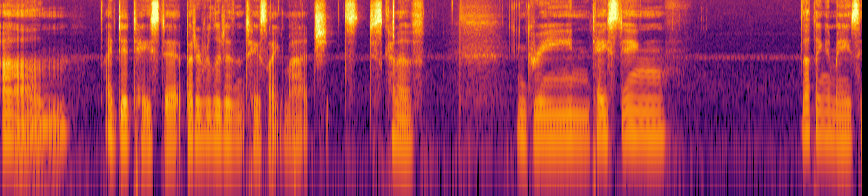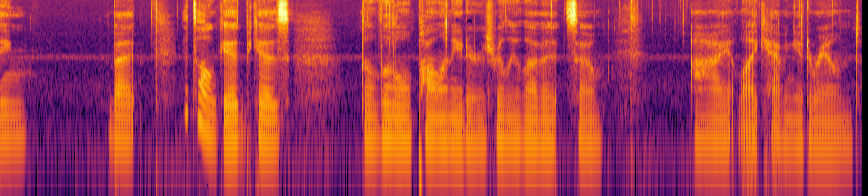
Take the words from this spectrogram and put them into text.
um, I did taste it, but it really doesn't taste like much. It's just kind of green tasting, nothing amazing, but it's all good because the little pollinators really love it. So I like having it around.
